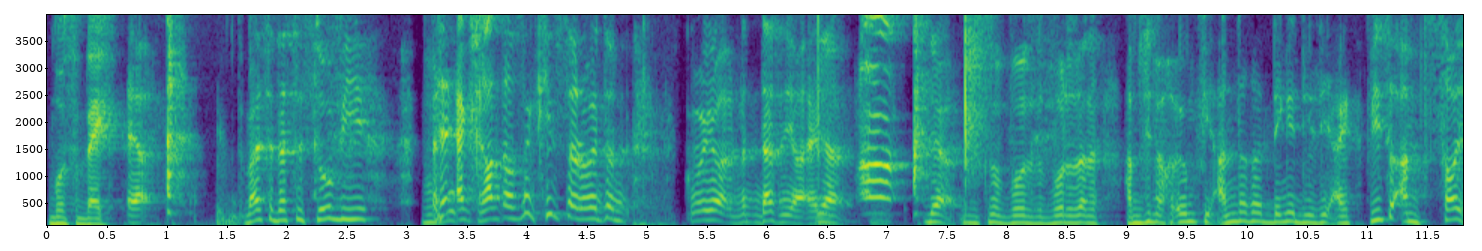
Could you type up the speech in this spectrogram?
muss weg. ja. Weißt du, das ist so wie, er kramt aus der Kiste und holt so ein. Das hier. Ey. Ja, ja so, wo, wo du so, haben Sie noch irgendwie andere Dinge, die Sie eigentlich, wie so am Zoll,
